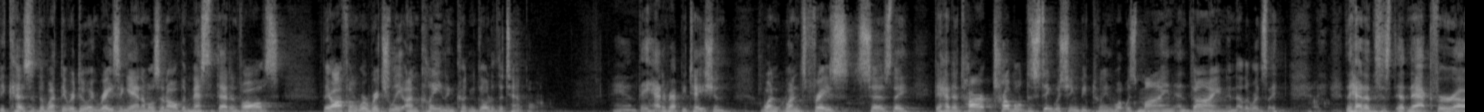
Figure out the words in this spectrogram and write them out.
because of the, what they were doing, raising animals and all the mess that that involves, they often were ritually unclean and couldn't go to the temple. And they had a reputation. One, one phrase says they, they had a tar- trouble distinguishing between what was mine and thine. In other words, they, they had a, a knack for uh,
